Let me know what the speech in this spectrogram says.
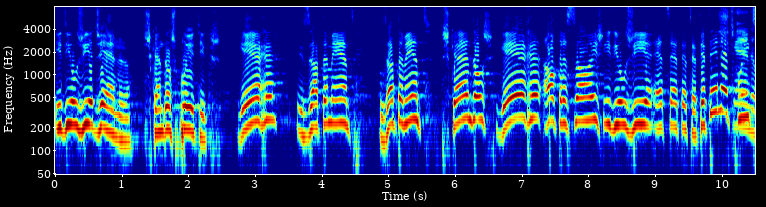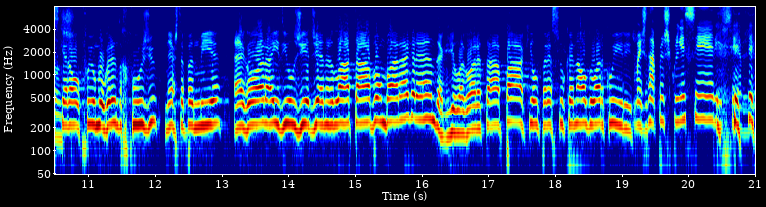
ideologia de género, escândalos políticos. Guerra, exatamente, exatamente. Escândalos, guerra, alterações, ideologia, etc, etc. Até a Netflix, que era o, foi o meu grande refúgio nesta pandemia, agora a ideologia de género lá está a bombar à grande. Aquilo agora está, pá, aquilo parece o canal do arco-íris. Mas dá para escolher séries, Sérgio.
